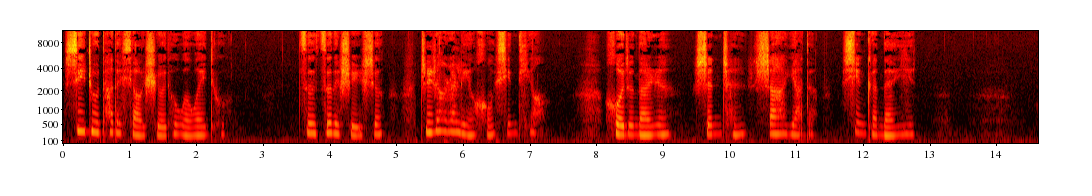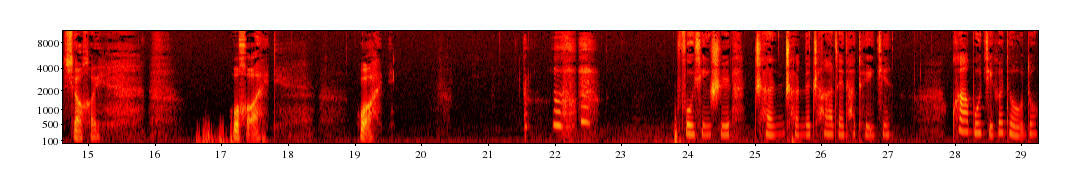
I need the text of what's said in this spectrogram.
吸住他的小舌头往外吐，滋滋的水声，只让人脸红心跳。或者男人深沉沙哑的性感男音，小黑，我好爱你，我爱你。复兴时，沉沉的插在他腿间，胯部几个抖动，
